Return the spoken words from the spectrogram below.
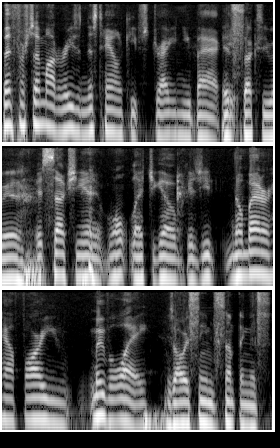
But for some odd reason, this town keeps dragging you back. It sucks you in. it sucks you in. It won't let you go because you, no matter how far you move away, There's always seems something that's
